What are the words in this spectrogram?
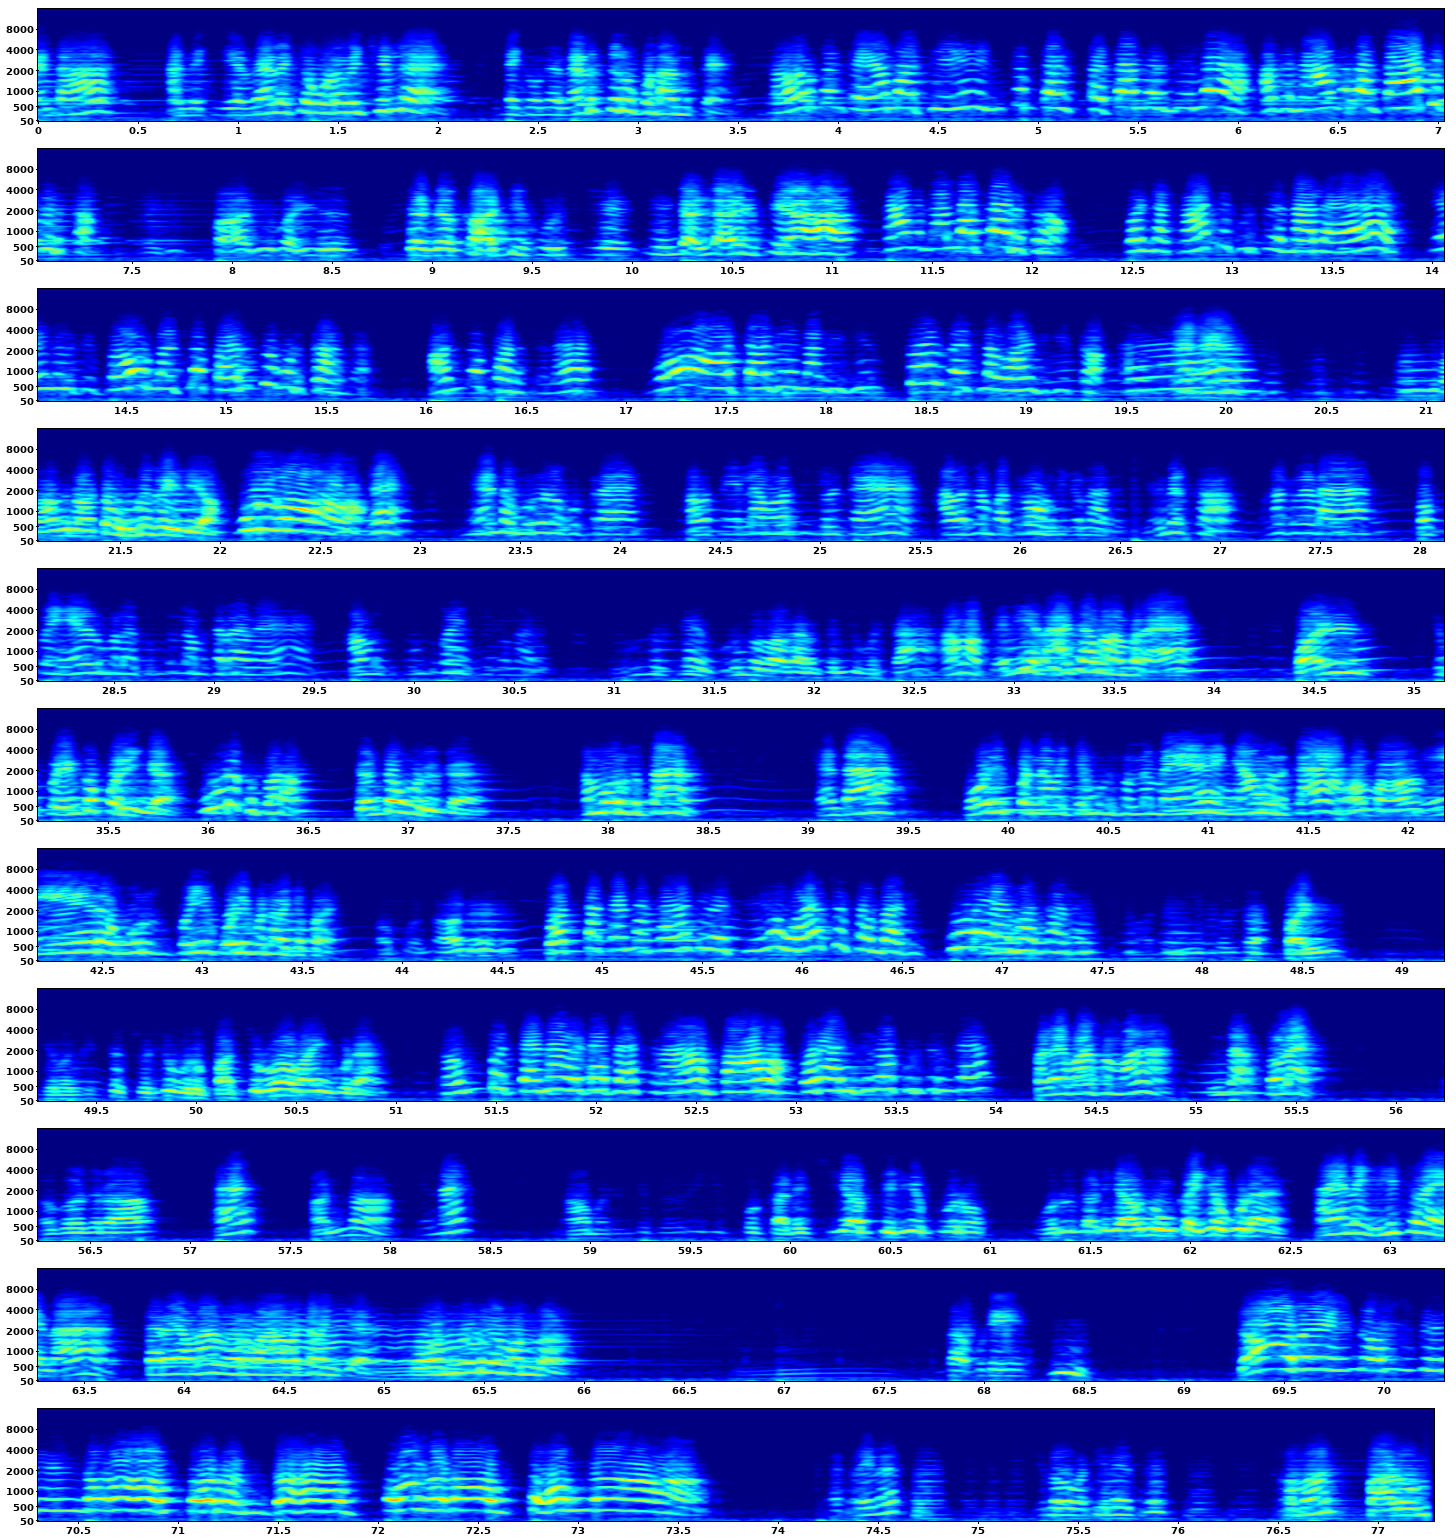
ஏண்டா அன்னைக்கு என் வேலைக்கே உழ வச்சில்ல. இன்னைக்கு உன்னை நடுத்தர கொண்டாந்துட்டேன் கவர்மெண்ட் ஏமாத்தி இன்கம் டாக்ஸ் கட்டாம இருந்தீல்ல அதை நாங்க தான் காட்டி கொடுத்தோம். பாவி வள்ளு என்ன காட்டி குடிச்சியே நீ நல்லா இருப்பியா? நாங்க நல்லா தான் இருக்கிறோம். உன்னை காட்டி கொடுத்ததுனால எங்களுக்கு கவர்மெண்ட்ல பரிசு கொடுத்தாங்க. அந்த பணத்துல ஓ ஆட்டாவே நாங்க இன்ஸ்டால்மெண்ட்ல வாங்கி வாங்கி வாங்கினாட்டம் உங்க கையிலயா? முருகா! ஏன்டா முருகனை கூப்பிடுற? அவர்ட்ட எல்லா வார்த்தையும் சொல்லிட்டேன். அவர் தான் பத்து ரூபா கொடுக்க சொன்னாரு. எனக்கா உனக்கு இல்லடா ஒப்ப ஏழு மலை துண்டு இல்லாம தர்றானே. அவனுக்கு துண்டு வாங்கி கொடுக்க சொன்னாரு. என் குடும்ப விவகாரம் தெரிஞ்சு போச்சா? ஆமா பெரிய ராஜா பரம்பரை. வள் இப்ப எங்க போறீங்க? ஊருக்கு போறோம். எந்த ஊருக்கு? நம்ம ஊருக்கு தான் ஏண்டா? கோழி பண்ண வைக்கணும்னு சொன்னமே ஞாபகம் இருக்கா? ஆமா. நேர ஊருக்கு போய் கோழி பண்ண வைக்க போறேன். அப்ப நானு ஒத்த கண்ணை கழட்டி வச்சு உழைச்ச சம்பாதி. கூட ஏமாத்தாத. நீ சொல்ற. வள் இவன் கிட்ட சொல்லி ஒரு பத்து ரூபா வாங்கி கூட. ரொம்ப தென்னா விட்டா பேசுறான் பாவம். ஒரு அஞ்சு ரூபா கொடுத்துருங்க. பழைய பாசமா? இந்த தொலை. சகோதரா அண்ணா என்ன? நாம ரெண்டு பேரும் இப்போ கடைசியா பிரிய போறோம். ஒரு தடையாவது உன் கைய கூட. நான் என்ன இழிச்சவையனா சரியவனால் ஒரு மாவட்டம் வைங்க ஒன்னுடைய ஒண்ணு அப்படி. யாரை நம்பி நான் பிறந்த போங்கடா போங்க. டிரைவர் இதோ வண்டியில இருக்கு. ஆமா ஃபாலோ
